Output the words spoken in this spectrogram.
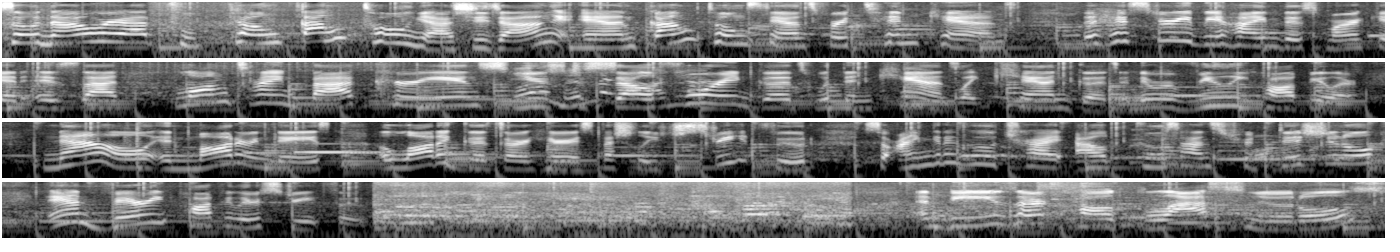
So now we're at Bupyeong Kkangtong Yashijang and Kkangtong stands for tin cans. The history behind this market is that long time back, Koreans used to sell foreign goods within cans, like canned goods, and they were really popular. Now, in modern days, a lot of goods are here, especially street food, so I'm gonna go try out Busan's traditional and very popular street food. And these are called glass noodles.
